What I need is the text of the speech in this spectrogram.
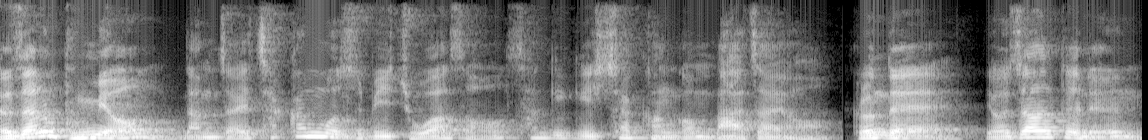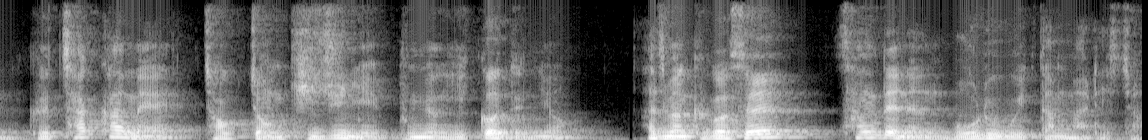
여자는 분명 남자의 착한 모습이 좋아서 사귀기 시작한 건 맞아요. 그런데 여자한테는 그 착함의 적정 기준이 분명히 있거든요. 하지만 그것을 상대는 모르고 있단 말이죠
